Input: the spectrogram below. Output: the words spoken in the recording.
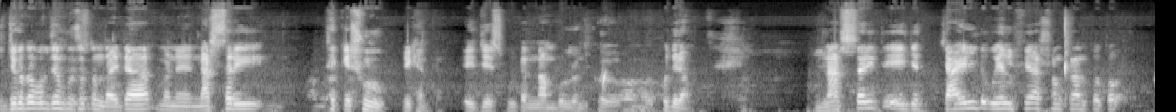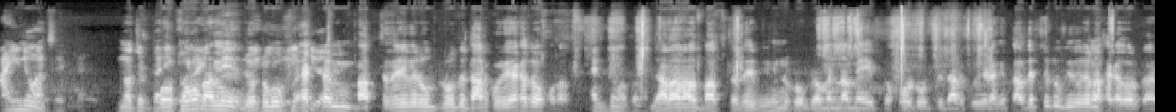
যে কথা বলছেন পুরুষোত্তম দা, এটা মানে নার্সারি থেকে শুরু এখানকার, এই যে স্কুলটার নাম বললেন ক্ষুদিরাম। নার্সারিতে এই যে চাইল্ড ওয়েলফেয়ার সংক্রান্ত তো আইনও আছে নজরদারি প্রথমত আমি যতটুকু একটা বাচ্চাদের রোদ- দাঁড় করে রাখা তো অপরাধ। একদম অপরাধ। যারা বাচ্চাদের বিভিন্ন প্রোগ্রামের নামে এই রোদে দাঁড় করে রাখে তাদের তো একটু বিবেচনা থাকা দরকার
